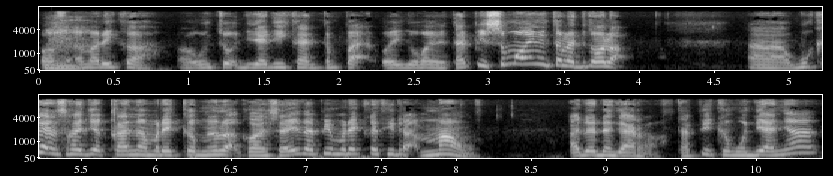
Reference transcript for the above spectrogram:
of hmm. America uh, untuk dijadikan tempat bagi orang Tapi semua ini telah ditolak. Uh, bukan sahaja kerana mereka menolak kawasan ini tapi mereka tidak mau ada negara. Tapi kemudiannya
